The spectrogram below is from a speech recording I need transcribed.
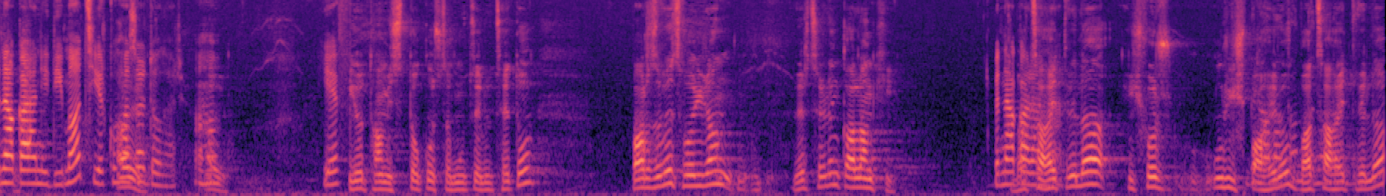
Բնակարանի դիմաց 2000 դոլար։ Ահա։ Եվ 7 ամիս տոկոսը մուծելուց հետո Պարզվեց, որ իրան վերցրել են կալանքի։ Բնակարանը։ Բացահայտվել է ինչ որ ուրիշ պահերով բացահայտվել է։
